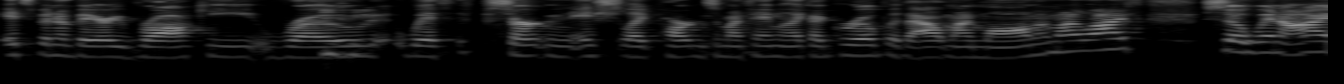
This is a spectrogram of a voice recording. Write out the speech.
it's been a very rocky road mm-hmm. with certain ish like parts of my family. Like i grew up without my mom in my life. So when i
